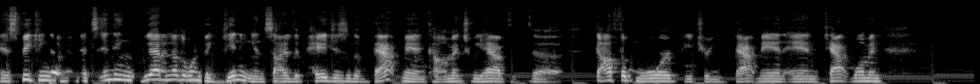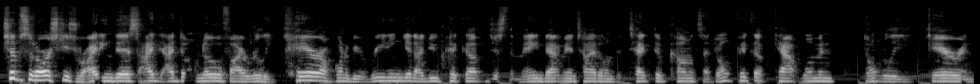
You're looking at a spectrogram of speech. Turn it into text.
And speaking of events ending, we had another one beginning inside of the pages of the Batman comics. We have the Gotham War featuring Batman and Catwoman. Chip Zdarsky's writing this. I, I don't know if I really care. I'm going to be reading it. I do pick up just the main Batman title and Detective Comics. I don't pick up Catwoman. Don't really care. And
